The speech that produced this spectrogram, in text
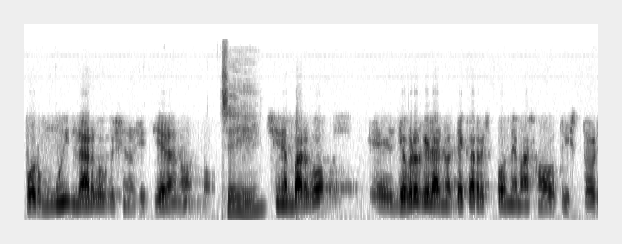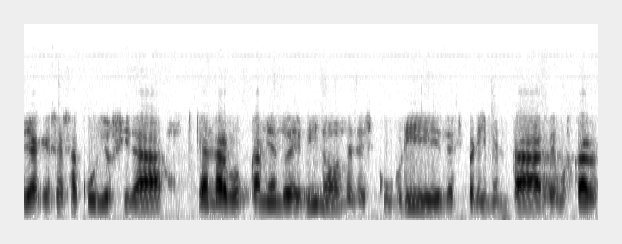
por muy largo que se nos hiciera, ¿no? Sí. Sin embargo, eh, yo creo que la enoteca responde más a otra historia, que es esa curiosidad de andar cambiando de vinos, de descubrir, de experimentar, de buscar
